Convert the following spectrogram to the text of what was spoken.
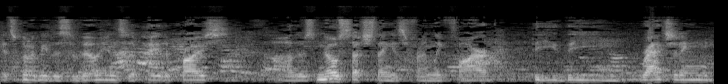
it's going to be the civilians that pay the price. Uh, there's no such thing as friendly fire. The, the ratcheting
